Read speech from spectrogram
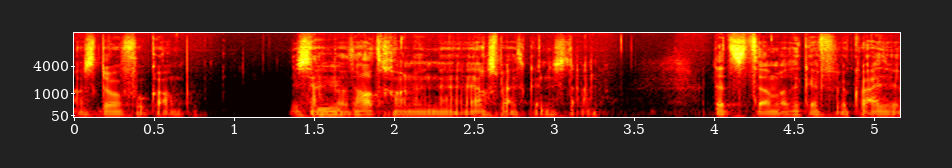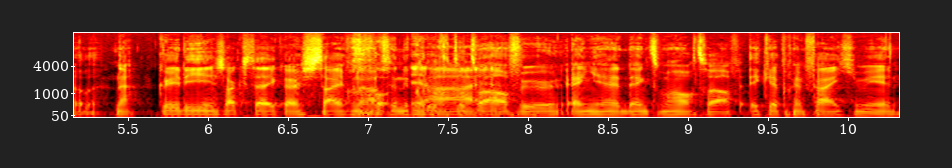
als doorvoerkamp. Dus nou, Hmm. dat had gewoon een uh, Elspet kunnen staan. Dat is dan wat ik even kwijt wilde. Nou, kun je die in je zak steken als je stijf naast in de kroeg ja, tot 12 uur en je denkt om half 12, ik heb geen feitje meer. Er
